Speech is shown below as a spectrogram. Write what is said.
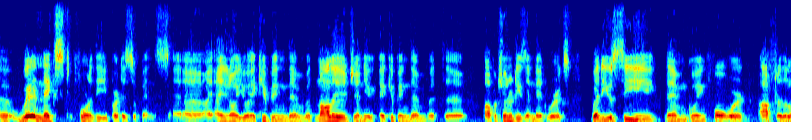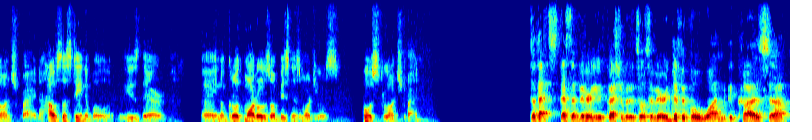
uh, where next for the participants? Uh, I, I, know you're equipping them with knowledge and you're equipping them with uh, opportunities and networks. Where do you see them going forward after the launchpad? How sustainable is their uh, you know, growth models or business modules post launchpad? So that's that's a very good question, but it's also a very difficult one because uh,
